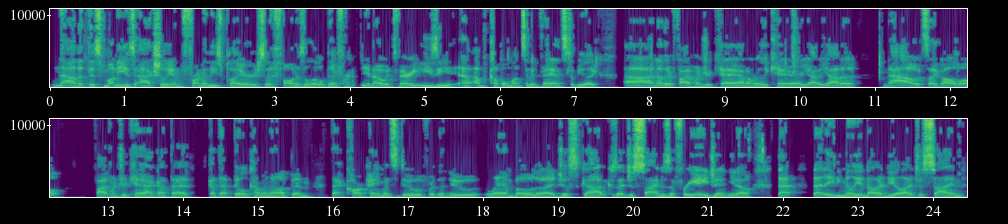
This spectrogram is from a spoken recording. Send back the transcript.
now that this money is actually in front of these players, the thought is a little different. You know, it's very easy a, a couple months in advance to be like, ah, another 500K, I don't really care, yada, yada. Now it's like, oh, well, 500K, I got that. Got that bill coming up, and that car payments due for the new Lambo that I just got because I just signed as a free agent. You know that that eighty million dollar deal I just signed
